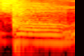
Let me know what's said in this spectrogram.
Control.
